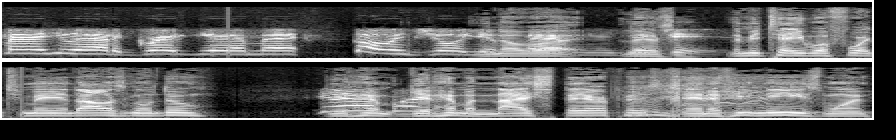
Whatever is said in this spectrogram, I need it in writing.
Man, you had a great year, man. Go enjoy your You know what? family and your Listen, kids. let me tell you what fourteen million dollars gonna do. Get Yeah, him but- get him a nice therapist, and if he needs one,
